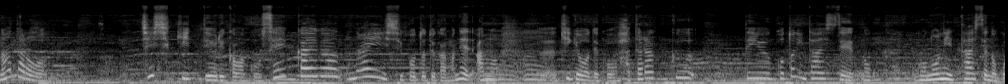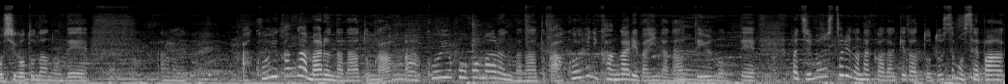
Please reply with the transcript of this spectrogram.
なんだろう知識っていうよりかはこう正解がない仕事というか、まあね、あの、うんうん。企業でこう働くっていうことに対してのものに対してのこう仕事なのであのあこういう考えもあるんだなとか、あこういう方法もあるんだなとかあこういうふうに考えればいいんだなっていうのって、やっぱ自分一人の中だけだとどうしても狭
